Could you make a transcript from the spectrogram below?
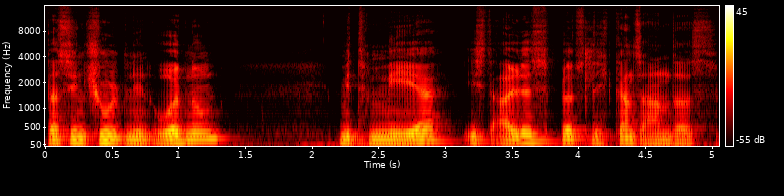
da sind Schulden in Ordnung, mit mehr ist alles plötzlich ganz anders.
